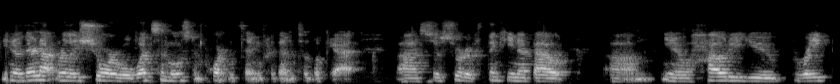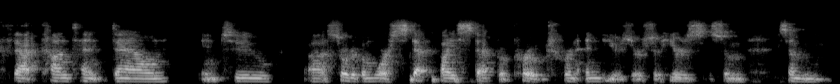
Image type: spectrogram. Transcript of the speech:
you know they're not really sure, well, what's the most important thing for them to look at? Uh, so sort of thinking about, um, you know, how do you break that content down into uh, sort of a more step-by-step approach for an end user. So here's some some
